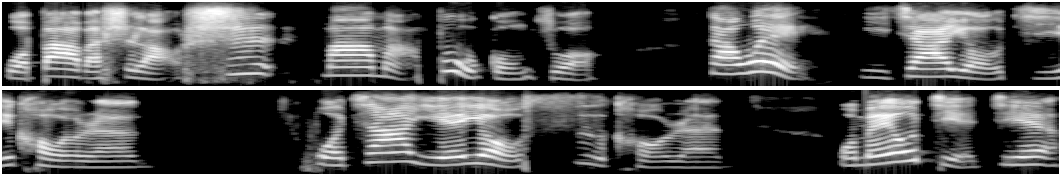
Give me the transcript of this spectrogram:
我爸爸是老师，妈妈不工作。大卫，你家有几口人？我家也有四口人，我没有姐姐，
